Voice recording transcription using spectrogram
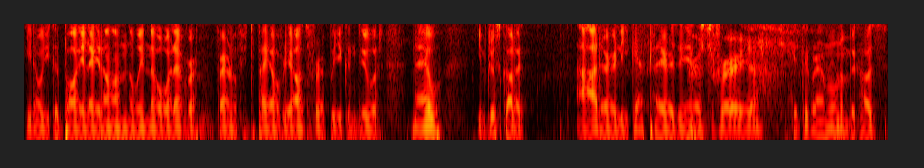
you know, you could buy late on the window or whatever. Fair enough, you have to pay over the odds for it, but you can do it. Now you've just got to add early, get players in, First to fair, yeah. hit the ground running because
